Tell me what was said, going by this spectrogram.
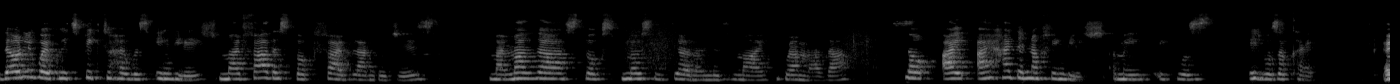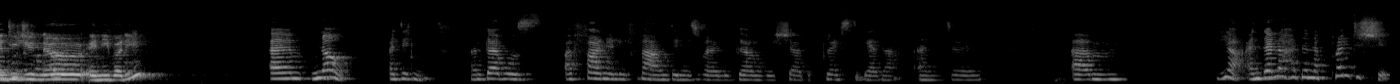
the only way we could speak to her was English. My father spoke five languages. My mother spoke mostly German with my grandmother. So I, I had enough English. I mean, it was it was okay. And did you know anybody? Um, no, I didn't. And that was, I finally found an Israeli girl. We shared a place together. And uh, um, yeah, and then I had an apprenticeship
